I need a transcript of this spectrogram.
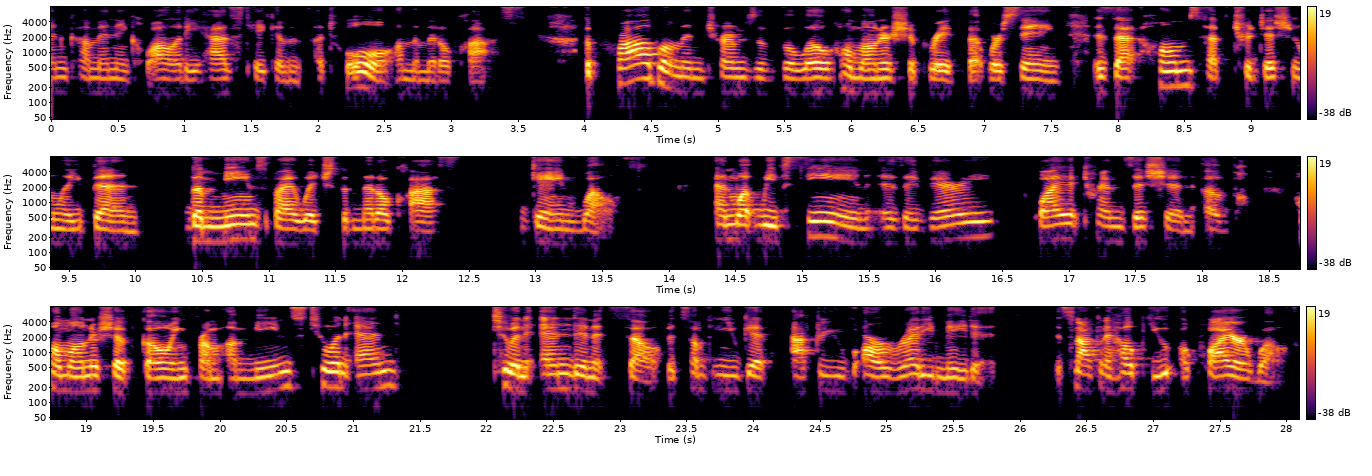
income inequality has taken a toll on the middle class. The problem in terms of the low home ownership rate that we're seeing is that homes have traditionally been the means by which the middle class gain wealth. And what we've seen is a very quiet transition of home ownership going from a means to an end to an end in itself. It's something you get after you've already made it. It's not going to help you acquire wealth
